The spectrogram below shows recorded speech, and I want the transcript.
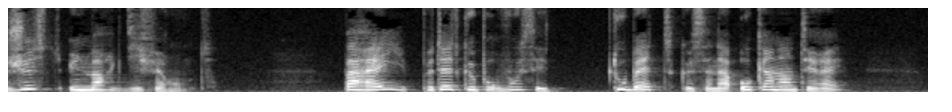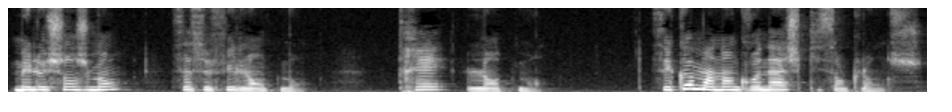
juste une marque différente. Pareil, peut-être que pour vous c'est tout bête, que ça n'a aucun intérêt, mais le changement, ça se fait lentement, très lentement. C'est comme un engrenage qui s'enclenche.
